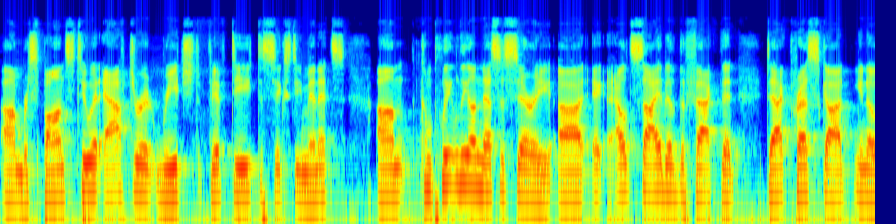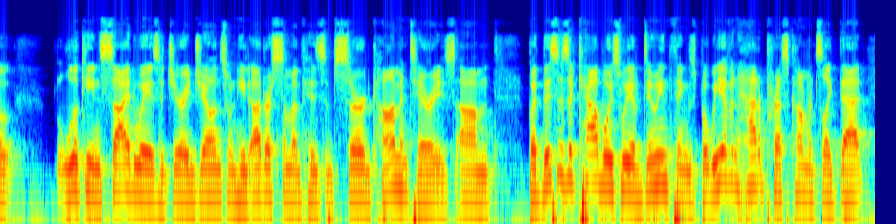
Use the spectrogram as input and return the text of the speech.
um, response to it after it reached 50 to 60 minutes. Um, completely unnecessary, uh, outside of the fact that Dak Prescott, you know, looking sideways at Jerry Jones when he'd utter some of his absurd commentaries. Um, but this is a Cowboys way of doing things. But we haven't had a press conference like that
